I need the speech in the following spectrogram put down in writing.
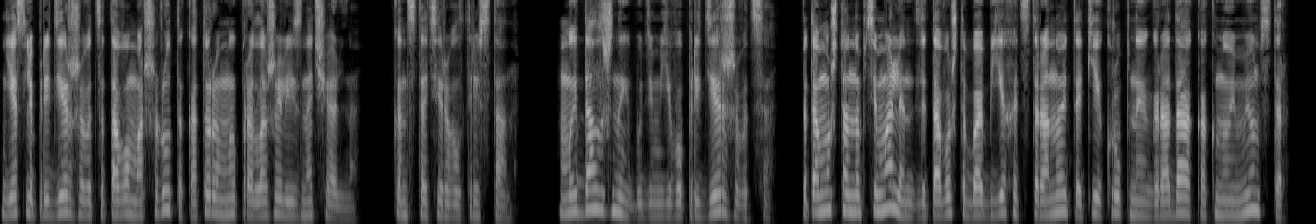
если придерживаться того маршрута, который мы проложили изначально, констатировал Тристан. Мы должны будем его придерживаться, потому что он оптимален для того, чтобы объехать стороной такие крупные города, как Ноймюнстер,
